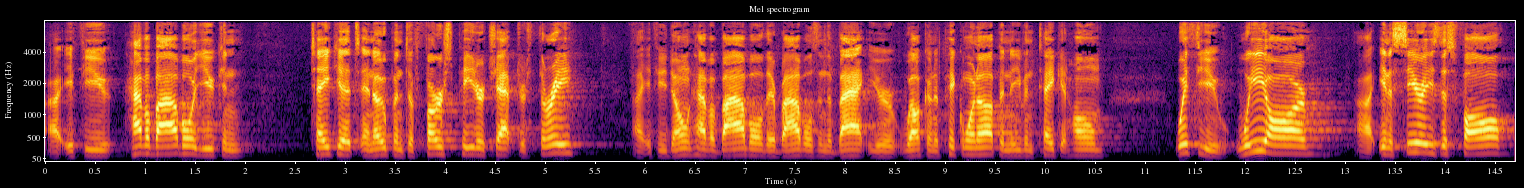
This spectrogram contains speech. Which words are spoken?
Uh, if you have a Bible, you can take it and open to 1 Peter chapter 3. Uh, if you don't have a Bible, there are Bibles in the back. You're welcome to pick one up and even take it home with you. We are uh, in a series this fall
